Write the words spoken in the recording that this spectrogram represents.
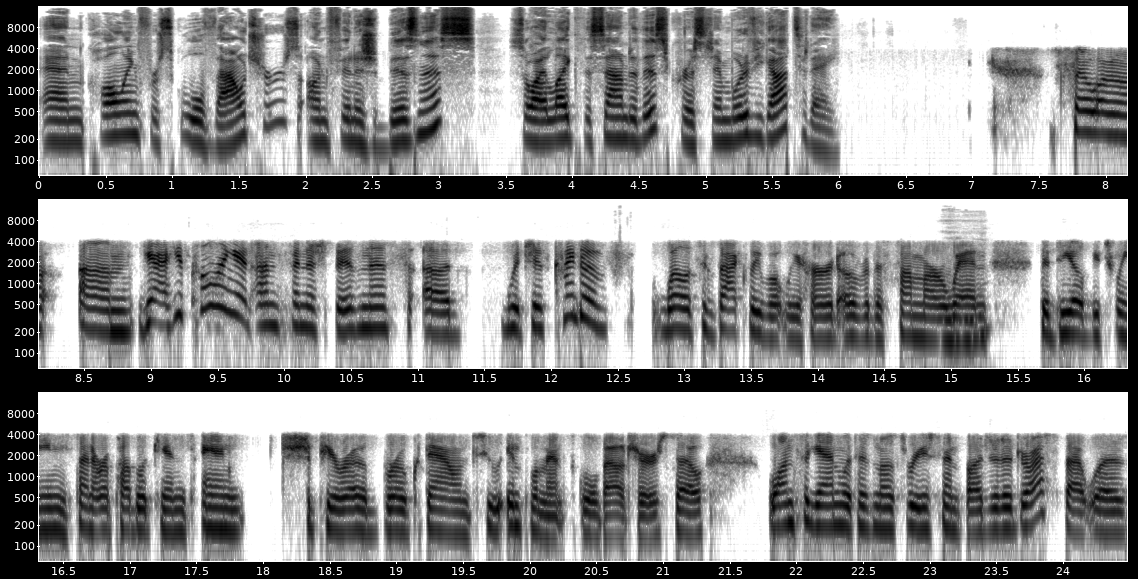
and calling for school vouchers, unfinished business. So I like the sound of this, Christen. What have you got today? So, uh, um, yeah, he's calling it unfinished business, uh, which is kind of, well, it's exactly what we heard over the summer mm-hmm. when the deal between Senate Republicans and Shapiro broke down to implement school vouchers. So, once again, with his most recent budget address that was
